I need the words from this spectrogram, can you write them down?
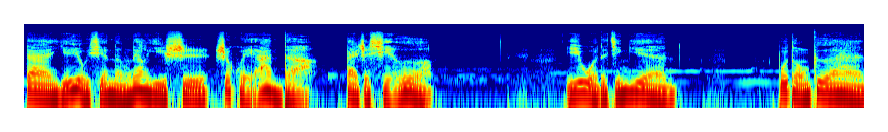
但也有些能量意识是晦暗的，带着邪恶。以我的经验。不同个案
